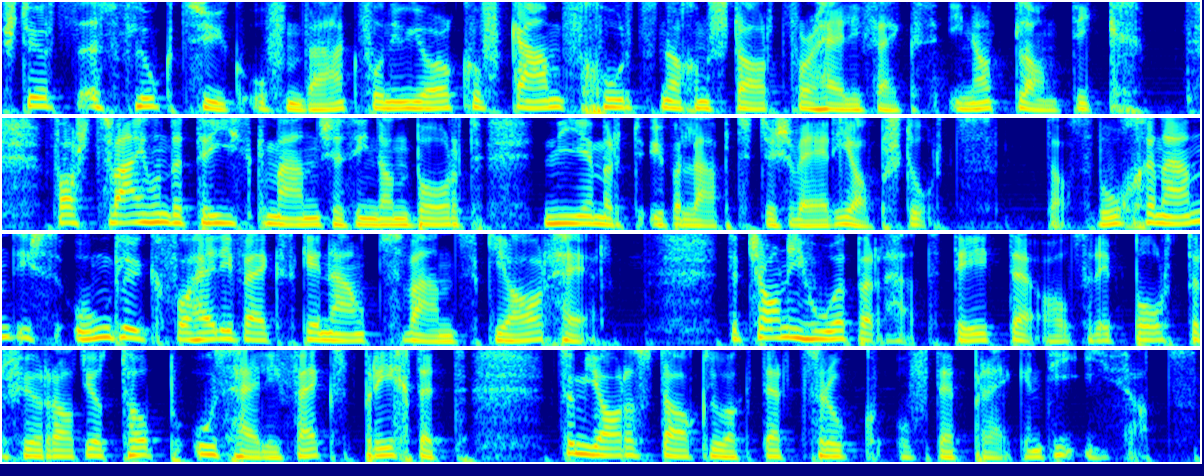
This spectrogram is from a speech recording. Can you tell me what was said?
stürzt ein Flugzeug auf dem Weg von New York auf Genf kurz nach dem Start von Halifax in Atlantik. Fast 230 Menschen sind an Bord, niemand überlebt den schweren Absturz. Das Wochenende ist das Unglück von Halifax genau 20 Jahre her. Der Johnny Huber hat dort als Reporter für Radio Top aus Halifax berichtet. Zum Jahrestag schaut er zurück auf den prägenden Einsatz.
